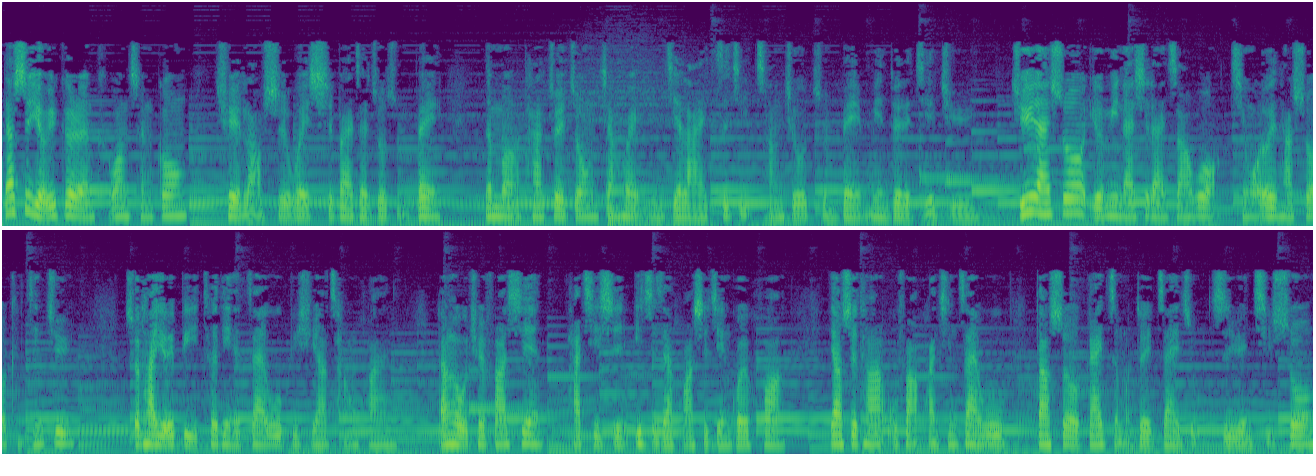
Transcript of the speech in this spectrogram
要是有一个人渴望成功，却老是为失败在做准备，那么他最终将会迎接来自己长久准备面对的结局。举例来说，有一名男士来找我，请我为他说肯定句，说他有一笔特定的债务必须要偿还。然而我却发现，他其实一直在花时间规划，要是他无法还清债务，到时候该怎么对债主自圆其说？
